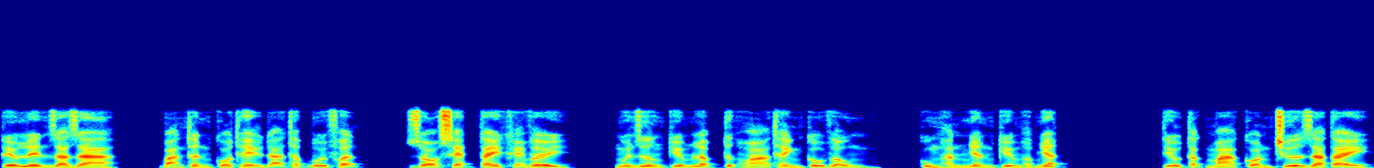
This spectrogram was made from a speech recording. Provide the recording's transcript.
kêu lên ra ra, bản thân có thể đã thấp bối phận, dò xét tay khẽ vây, Nguyên Dương kiếm lập tức hóa thành cầu vồng, cùng hắn nhân kiếm hợp nhất. Tiểu tặc ma còn chưa ra tay,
